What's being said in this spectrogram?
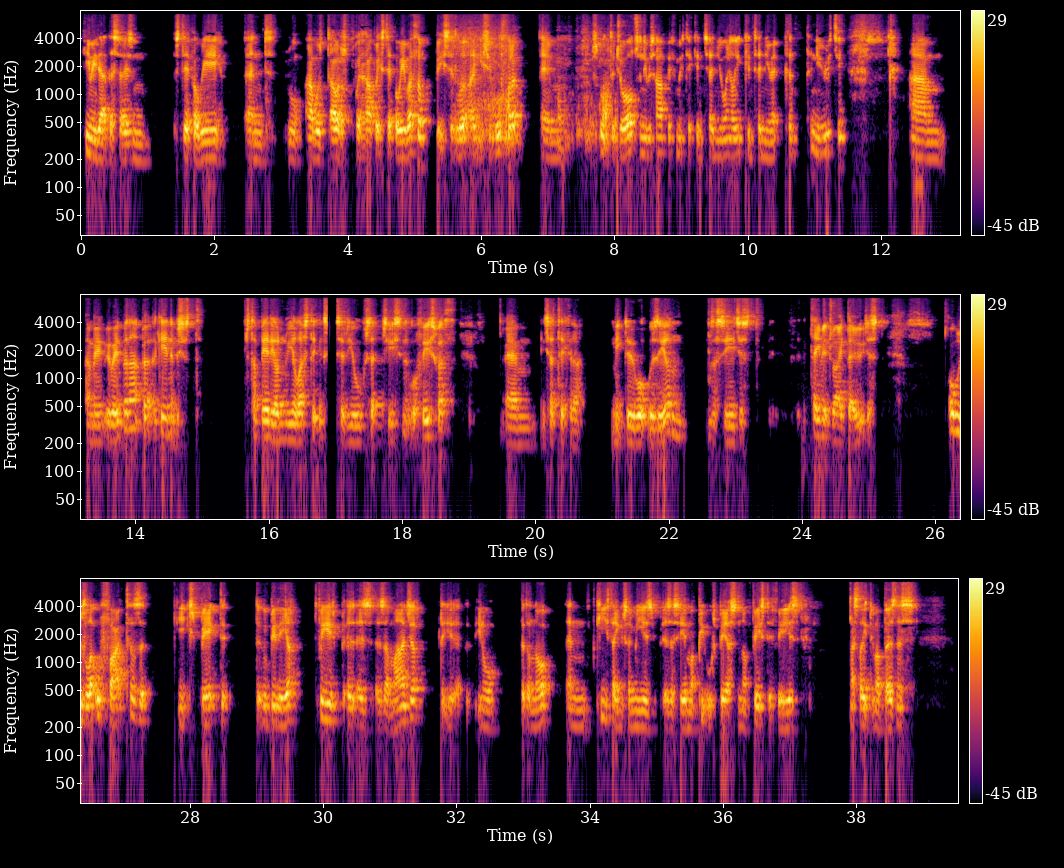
he made that decision, to step away, and well, I was I was quite happy to step away with him. But he said, "Look, I think you should go for it." Um, spoke to George, and he was happy for me to continue on, like continue continuity. Um, and we, we went with that. But again, it was just just a very unrealistic, surreal situation that we're faced with. Um, he just had kind of make do what was there, and as I say, just the time it dragged out, just all those little factors that you expect that, that would be there for you as, as a manager that you, you know, but they're not. And key things for me is, as I say, I'm a people's person. I'm face to face. That's like doing my business,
